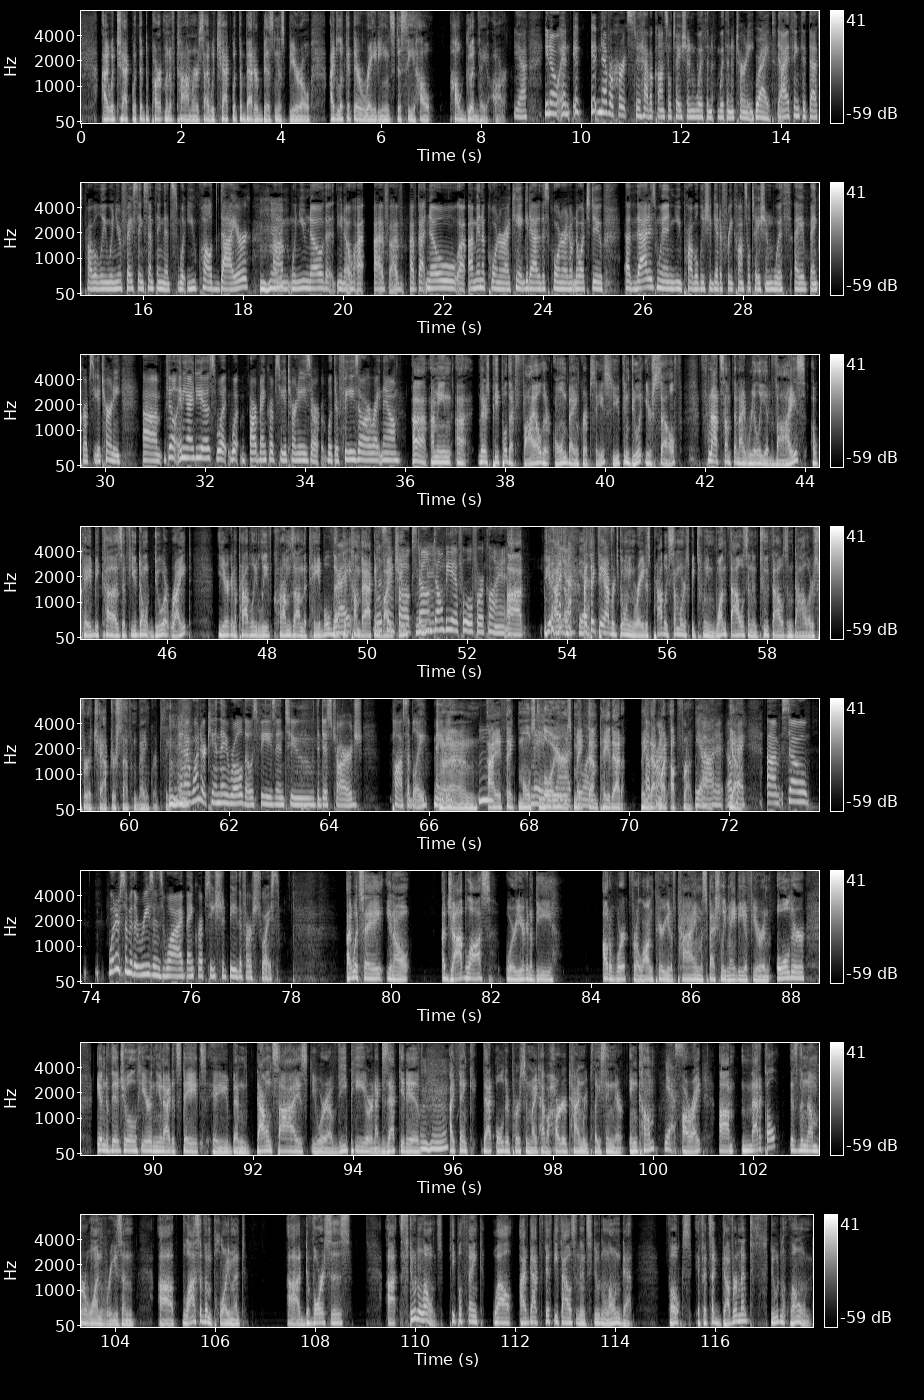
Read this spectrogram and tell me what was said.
I would check with the Department of Commerce. I would check with the Better Business Bureau. I'd look at their ratings to see how how good they are. Yeah. You know, and it it never hurts to have a consultation with an with an attorney. Right. Yeah, I think that that's probably when you're facing something that's what you call dire. Um, when you know that you know I, I've I've I've got no I- I'm in a corner. I can't get out of this corner. I don't know what to do. Uh, that is when you probably should get a free consultation with a bankruptcy attorney. Um, Phil, any ideas what what our bankruptcy attorneys are what their fees are right now? Uh, I mean, uh, there's people that file their own bankruptcies. You can do it yourself. It's not something I really advise, okay? Because if you don't do it right, you're going to probably leave crumbs on the table that Right. could come back and Listen, bite you. folks, don't don't be a fool for a client. Uh, yeah, I, yeah. I think the average going rate is probably somewhere between one thousand and two thousand dollars for a Chapter Seven bankruptcy. And I wonder, can they roll those fees into the discharge? Possibly, maybe. And I think most Maybe lawyers make want- them pay that pay that Upfront. money up front. Yeah. Got it. Yeah. Okay. Um, so, what are some of the reasons why bankruptcy should be the first choice? I would say, you know, a job loss where you're going to be out of work for a long period of time, especially maybe if you're an older individual here in the United States, you've been downsized, you were a VP or an executive. I think that older person might have a harder time replacing their income. Yes. All right. Um, medical is the number one reason. Uh, loss of employment, uh, divorces, uh, student loans. People think, well, I've got 50,000 in student loan debt. Folks, if it's a government student loan,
